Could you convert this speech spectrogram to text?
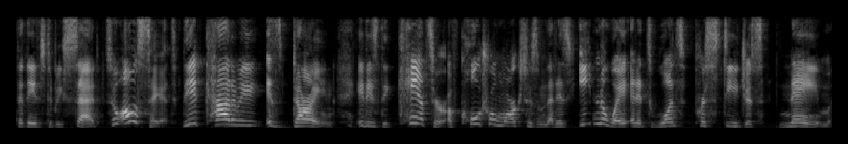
that needs to be said. So I'll say it. The academy is dying. It is the cancer of cultural Marxism that has eaten away at its once prestigious name.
